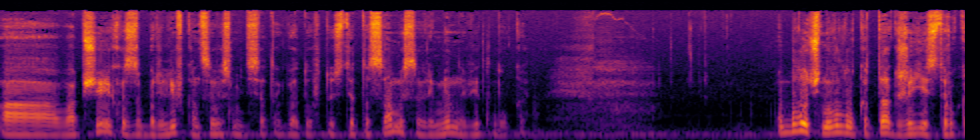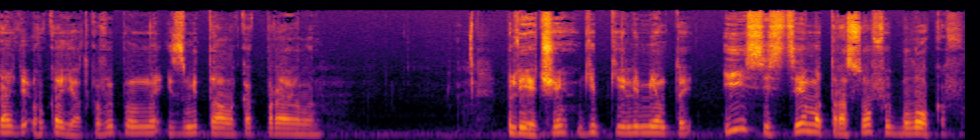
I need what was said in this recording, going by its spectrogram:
А вообще их изобрели в конце 80-х годов. То есть это самый современный вид лука. У блочного лука также есть рукоятка, выполненная из металла, как правило. Плечи, гибкие элементы, и система тросов и блоков,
